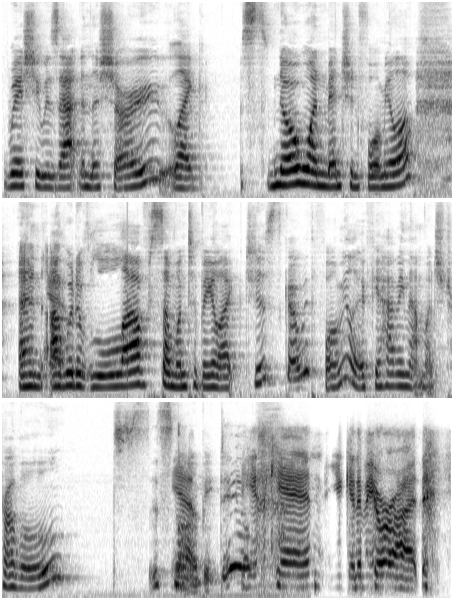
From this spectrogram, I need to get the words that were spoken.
where she was at in the show, like no one mentioned formula and I would have loved someone to be like just go with formula if you're having that much trouble. It's, it's Yeah. not a big deal yes, can you're gonna be all right.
